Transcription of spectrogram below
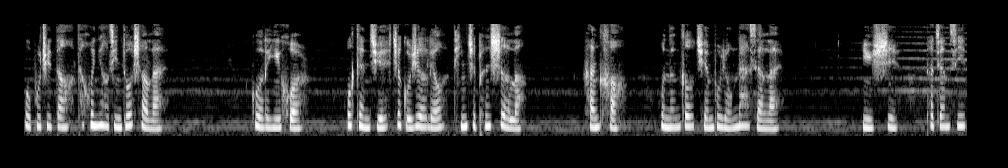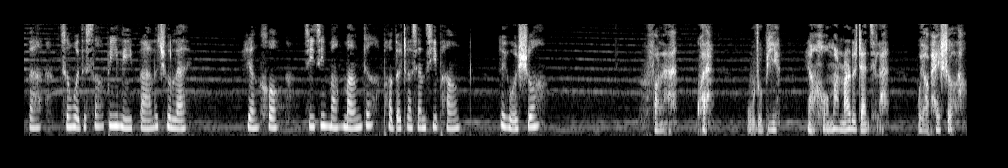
我不知道他会尿进多少来。过了一会儿，我感觉这股热流停止喷射了，还好我能够全部容纳下来。于是他将鸡巴从我的骚逼里拔了出来。然后急急忙忙的跑到照相机旁，对我说：“方兰，快捂住逼，然后慢慢的站起来，我要拍摄了。”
